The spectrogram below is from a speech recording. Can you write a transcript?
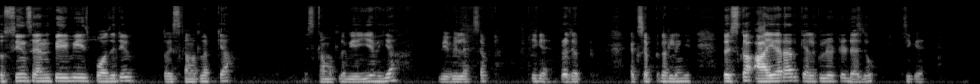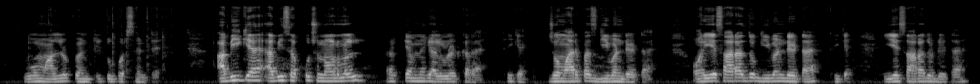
तो since N P is positive तो इसका मतलब क्या? इसका मतलब यही है भैया वी विल एक्सेप्ट ठीक है प्रोजेक्ट एक्सेप्ट कर लेंगे। तो इसका आई आर आर कैलकुलेटेड है जो, ठीक है, वो मान लो ट्वेंटी टू परसेंट है। अभी क्या है, अभी सब कुछ नॉर्मल रख के हमने कैलकुलेट करा है, ठीक है, जो हमारे पास गिवन डेटा है। और ये सारा जो गिवन डेटा है, ठीक है, ये सारा जो डेटा है,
